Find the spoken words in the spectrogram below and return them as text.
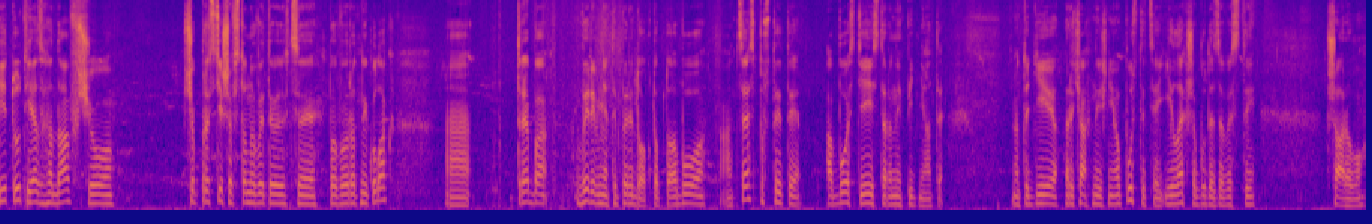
І тут я згадав, що щоб простіше встановити цей поворотний кулак, е, треба вирівняти передок. Тобто або це спустити, або з тієї сторони підняти. Тоді речах нижній опуститься і легше буде завести шарову.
